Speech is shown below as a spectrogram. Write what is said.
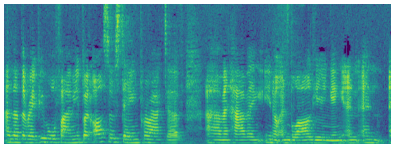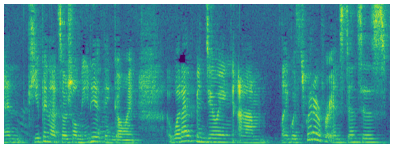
and that the right people will find me, but also staying proactive um, and having, you know, and blogging and, and, and, and keeping that social media thing going. What I've been doing, um, like with Twitter, for instance, is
